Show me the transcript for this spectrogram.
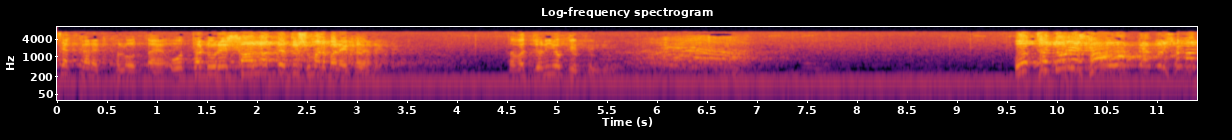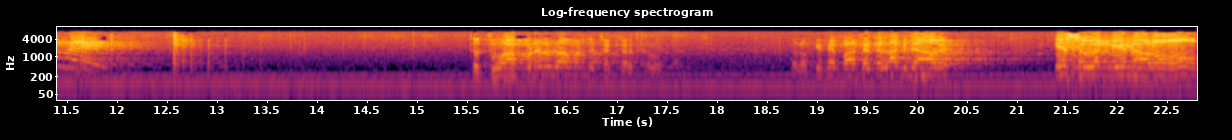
چکر کھلوتا ہے وہ تھڈو رسالت دے دشمن بنے کھڑے نے توجہ نہیں وہ کی وہ تھڈو رسالت رسالت کے دشمن نے۔ تو تو اپنے لاون کے چکر چلو چلو کسی پاس سے لگ جائے اس لگے نالوں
